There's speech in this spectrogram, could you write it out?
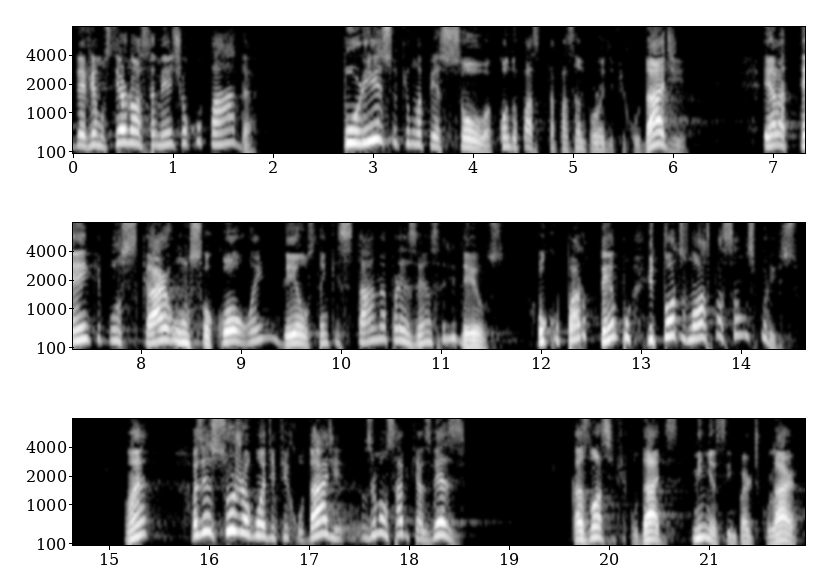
devemos ter nossa mente ocupada. Por isso que uma pessoa, quando está passando por uma dificuldade, ela tem que buscar um socorro em Deus, tem que estar na presença de Deus. Ocupar o tempo, e todos nós passamos por isso. Não é? Às vezes surge alguma dificuldade, os irmãos sabem que às vezes as nossas dificuldades, minhas em particular,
